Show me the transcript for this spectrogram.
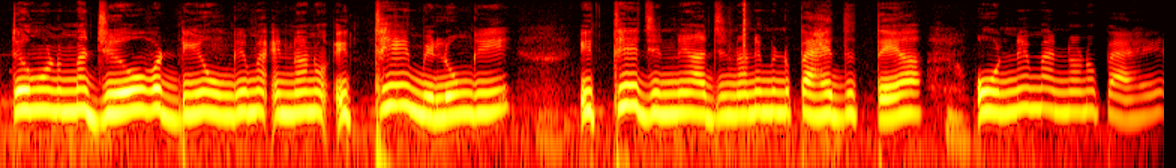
ਤੇ ਹੁਣ ਮੈਂ ਜਿਉ ਵੱਡੀ ਹੋਊਂਗੀ ਮੈਂ ਇਹਨਾਂ ਨੂੰ ਇੱਥੇ ਹੀ ਮਿਲੂੰਗੀ ਇੱਥੇ ਜਿੰਨੇ ਅੱਜ ਇਹਨਾਂ ਨੇ ਮੈਨੂੰ ਪੈਸੇ ਦਿੱਤੇ ਆ ਉਹਨੇ ਮੈਂ ਇਹਨਾਂ ਨੂੰ ਪੈਸੇ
